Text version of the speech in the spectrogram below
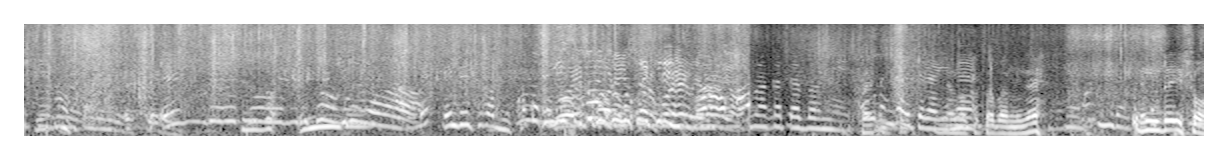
いてる園芸とここ面白い綺麗に撮れますよ山形バミちょっと開いたらいい山ね形ばみね園霊荘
